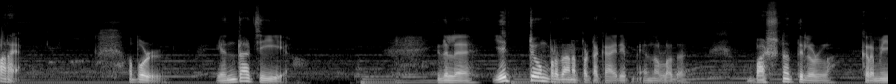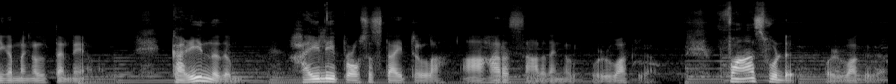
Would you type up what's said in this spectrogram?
പറയാം. അപ്പോൾ എന്താ ചെയ്യുക? ഇതിൽ ഏറ്റവും പ്രധാനപ്പെട്ട കാര്യം എന്നുള്ളത് ഭക്ഷണത്തിലുള്ള ക്രമീകരണങ്ങൾ തന്നെയാണ്. കഴിയുന്നതും ഹൈലി പ്രോസസ്ഡ് ആയിട്ടുള്ള ആഹാര സാധനങ്ങൾ ഒഴിവാക്കുക. ഫാസ്റ്റ് ഫുഡ് ഒഴിവാക്കുക.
